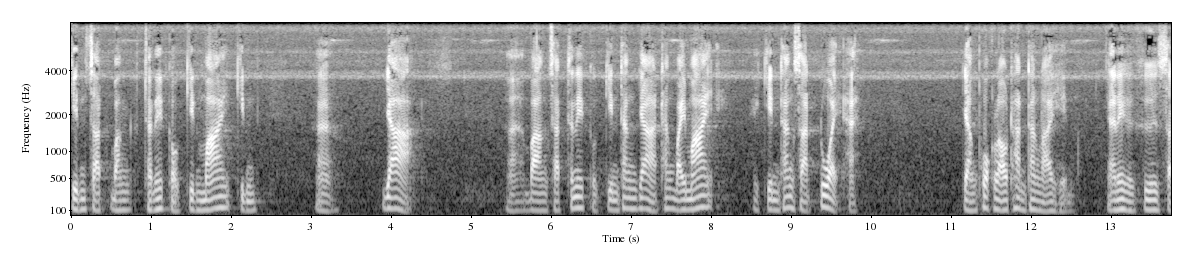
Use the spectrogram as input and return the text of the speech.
กินสัตว์ บางชนิดก็กินไม้กิน หญ้าบางสัตว์ชนิดก็กินทั้งหญ้าทั้งใบไม้ กินทั้งสัตว์ด้วยฮะอย่างพวกเราท่านทั้งหลายเห็น อันนี้ก็คือสั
